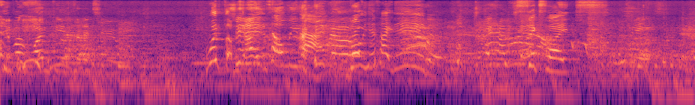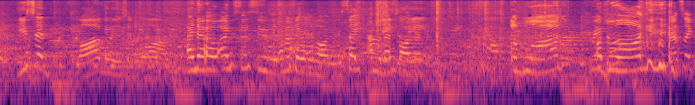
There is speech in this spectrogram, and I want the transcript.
you put one piece in a two. What the? She didn't tell me that. Bro, yes I did. Six likes. You said vlog and then you said vlog. I know. I'm so stupid. I'm a terrible vlogger. Psych. I'm the best vlogger. A vlog? A vlog. That's like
